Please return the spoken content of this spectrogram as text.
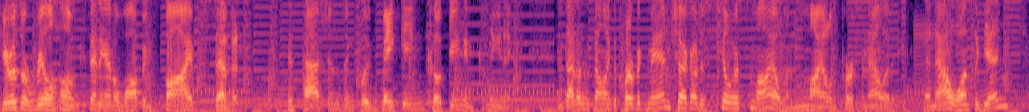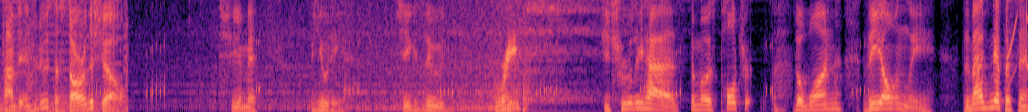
Hero's a real hunk, standing at a whopping 5'7". His passions include baking, cooking, and cleaning. And if that doesn't sound like the perfect man, check out his killer smile and mild personality. And now, once again, it's time to introduce the star of the show. She emits beauty. She exudes grace. She truly has the most paltry... The one, the only, the magnificent...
